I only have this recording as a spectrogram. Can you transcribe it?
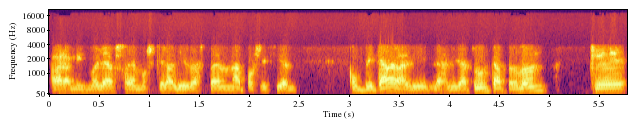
Ahora mismo ya sabemos que la libra está en una posición complicada, la, libra turca, perdón, que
